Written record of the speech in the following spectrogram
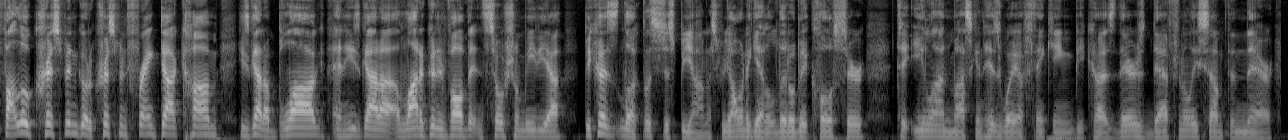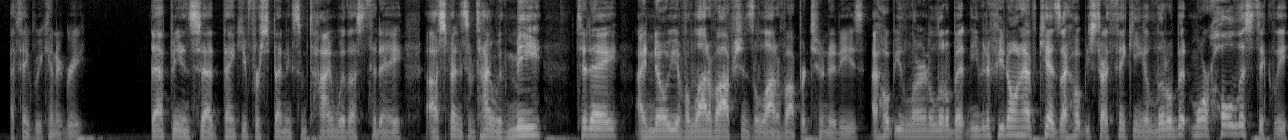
Follow Chrisman. Go to chrismanfrank.com. He's got a blog and he's got a, a lot of good involvement in social media. Because, look, let's just be honest. We all want to get a little bit closer to Elon Musk and his way of thinking because there's definitely something there. I think we can agree. That being said, thank you for spending some time with us today, uh, spending some time with me today. I know you have a lot of options, a lot of opportunities. I hope you learn a little bit. And even if you don't have kids, I hope you start thinking a little bit more holistically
